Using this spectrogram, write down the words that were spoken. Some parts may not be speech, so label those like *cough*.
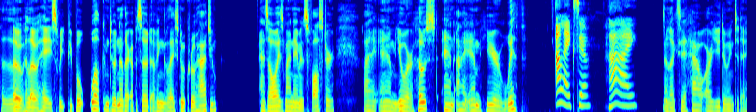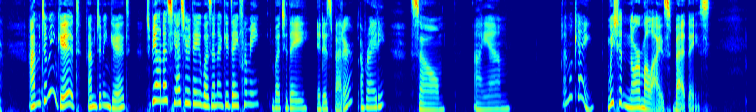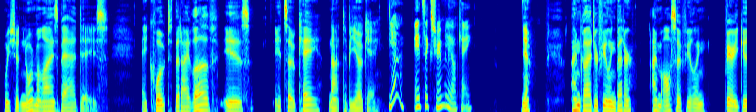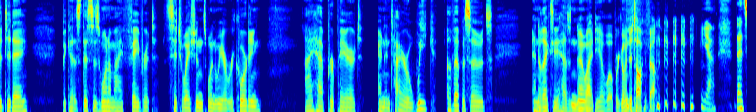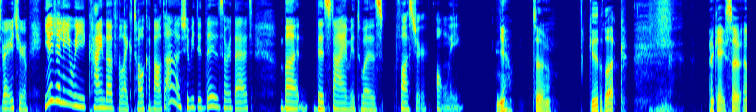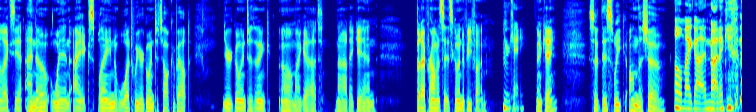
Hello, hello, hey, sweet people. Welcome to another episode of Inglês no Crujaju. As always, my name is Foster. I am your host, and I am here with Alexia. Hi. Alexia. How are you doing today? I'm doing good. I'm doing good. To be honest, yesterday wasn't a good day for me, but today it is better already. So I am I'm okay. We should normalize bad days. We should normalize bad days. A quote that I love is It's okay not to be okay. Yeah, it's extremely okay. Yeah. I'm glad you're feeling better. I'm also feeling very good today because this is one of my favorite situations when we are recording. I have prepared an entire week of episodes, and Alexia has no idea what we're going to talk about. *laughs* yeah, that's very true. Usually we kind of like talk about, ah, should we do this or that? But this time it was Foster only. yeah. So good luck. *laughs* Okay, so Alexia, I know when I explain what we are going to talk about, you're going to think, oh my God, not again. But I promise it's going to be fun. Okay. Okay? So this week on the show, Oh my god, not again. *laughs*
